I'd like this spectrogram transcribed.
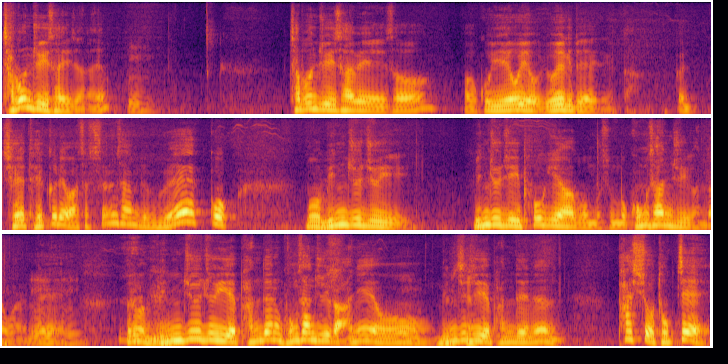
자본주의 사회잖아요. 음. 자본주의 사회에서 어, 그 요, 요, 요 얘기도 해야 되겠다. 그러니까 제 댓글에 와서 쓰는 사람들 왜 꼭 뭐 민주주의, 민주주의 포기하고 무슨 뭐 공산주의 간다고 하는데 음. 여러분 민주주의의 반대는 공산주의가 아니에요. 민주주의의 반대는 파쇼, 독재,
